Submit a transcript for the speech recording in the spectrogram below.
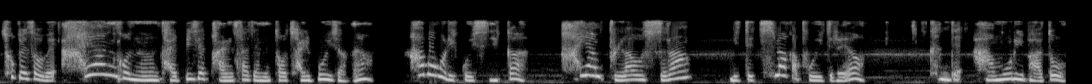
속에서 왜 하얀 거는 달빛에 반사되면 더 잘 보이잖아요. 하복을 입고 있으니까 하얀 블라우스랑 밑에 치마가 보이더래요. 근데 아무리 봐도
